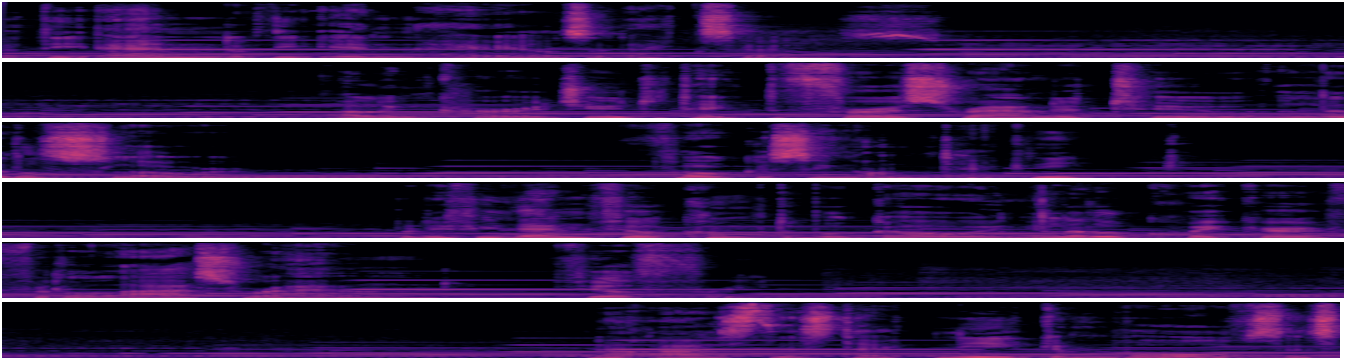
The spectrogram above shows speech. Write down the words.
at the end of the inhales and exhales. I'll encourage you to take the first round or two a little slower, focusing on technique. But if you then feel comfortable going a little quicker for the last round, feel free. Now, as this technique involves this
